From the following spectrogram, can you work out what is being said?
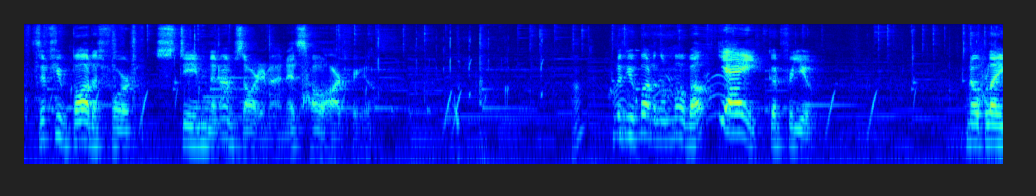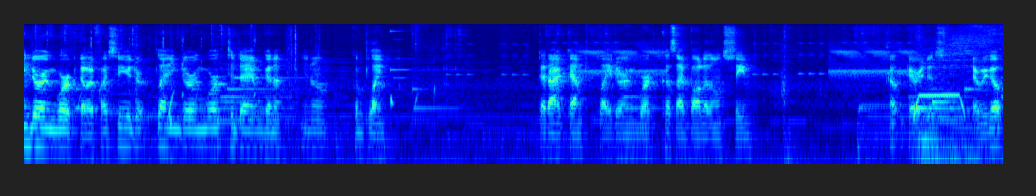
Because if you bought it for Steam, then I'm sorry, man. It's so hard for you. But if you bought it on mobile, yay! Good for you. No playing during work, though. If I see you playing during work today, I'm gonna, you know, complain. That I can't play during work because I bought it on Steam. Oh, there it is. There we go.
